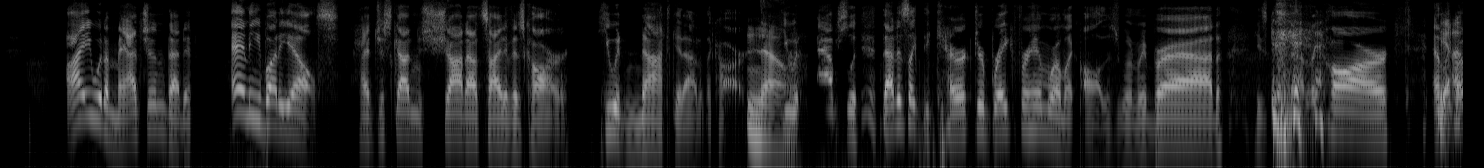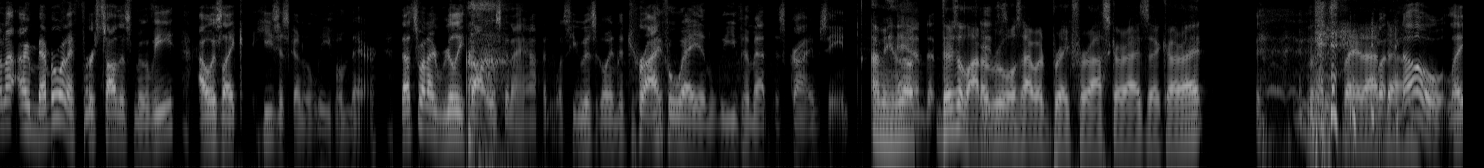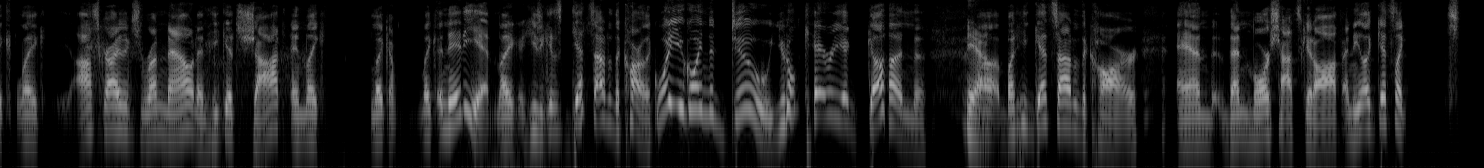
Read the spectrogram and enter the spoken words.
I would imagine that if anybody else had just gotten shot outside of his car, he would not get out of the car. No, He would absolutely. That is like the character break for him, where I'm like, "Oh, this is going to be Brad. He's getting out of the car." And like, Yeah. when I, I remember when I first saw this movie, I was like, "He's just going to leave him there." That's what I really thought was going to happen. Was he was going to drive away and leave him at this crime scene? I mean, look, there's a lot of rules I would break for Oscar Isaac. All right, let's just lay that but down. no, like like Oscar Isaac's running out and he gets shot, and like like a like an idiot. Like he just gets out of the car. Like, what are you going to do? You don't carry a gun. Yeah. Uh, but he gets out of the car, and then more shots get off, and he like gets like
